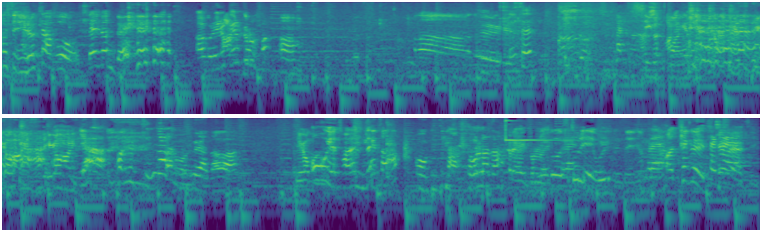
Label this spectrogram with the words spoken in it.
사실 이렇게 하고 떼면 돼. 아 그래 이렇게 아, 이렇게? 할까? 어. 하나, 둘, 셋. 이거 망했어. 망했어, 내가 망했어. 야 방금 친 사람 누구야 나와. 내가. 어, 야 잘했는데? 괜찮아? 어 괜찮아. 저걸로 하자. 그래, 이걸로 해. 이거 그래. 스토리에 올리면 되냐? 그래. 아, 태그, 태그 해야지.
